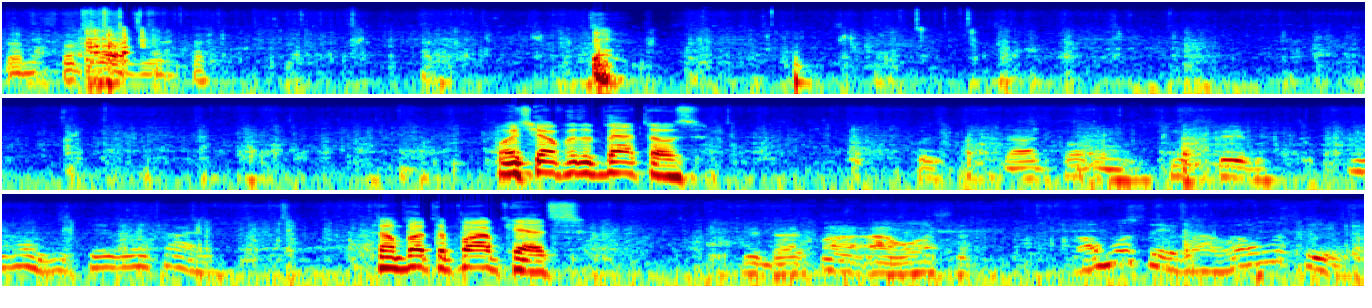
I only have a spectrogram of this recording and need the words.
Tá no seu traseiro, tá? Watch out for the batos. Você. Tell about the bobcats. Cuidado com a, onça. Lá, vai o morcego.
